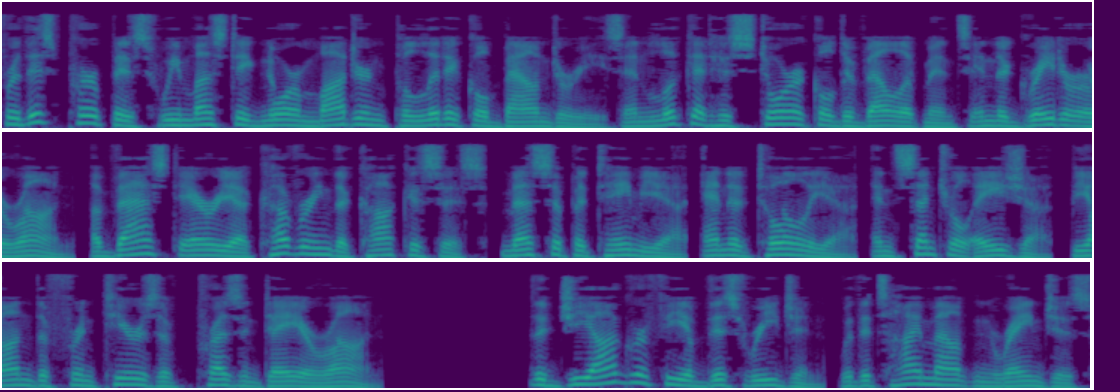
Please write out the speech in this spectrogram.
For this purpose we must ignore modern political boundaries and look at historical developments in the Greater Iran, a vast area covering the Caucasus, Mesopotamia, Anatolia, and Central Asia, beyond the frontiers of present-day Iran. The geography of this region, with its high mountain ranges,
